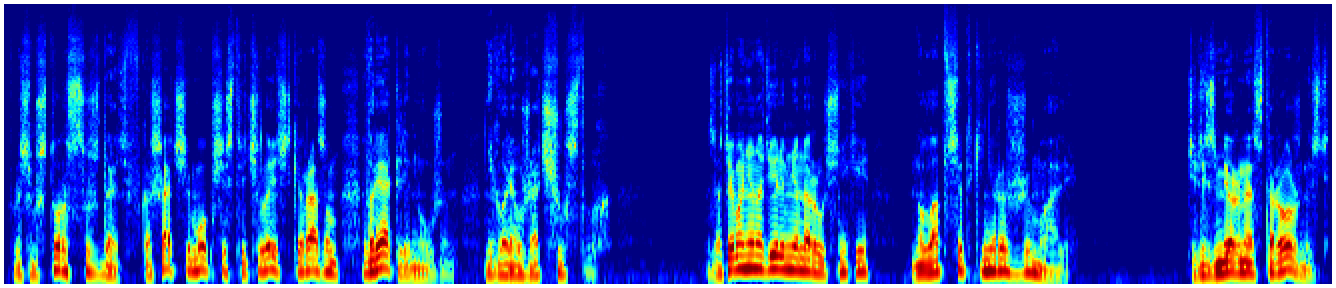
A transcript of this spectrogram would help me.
Впрочем, что рассуждать? В кошачьем обществе человеческий разум вряд ли нужен, не говоря уже о чувствах. Затем они надели мне наручники, но лап все-таки не разжимали. Чрезмерная осторожность,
